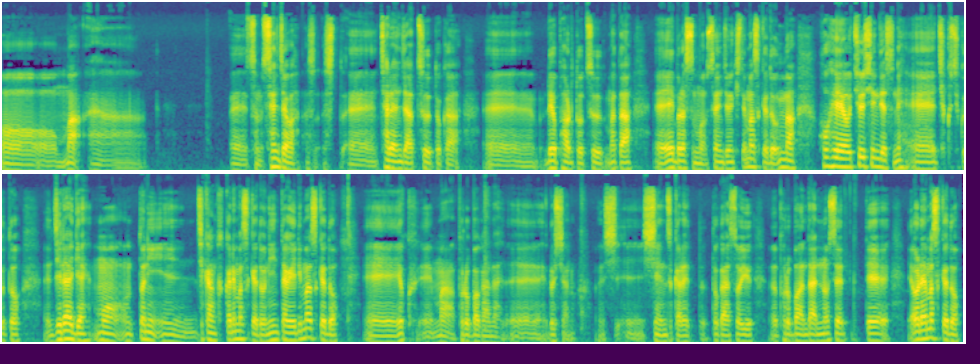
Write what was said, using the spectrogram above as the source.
おまああ、えー、その戦車は、えー、チャレンジャー2とか、えー、レオパルト2、また、えー、エイブラスも戦場に来てますけど、今、歩兵を中心にですね、えー、チクチクと地雷原、もう本当に時間かかりますけど、忍耐がいりますけど、えー、よく、えー、まあ、プロパガンダ、えー、ロシアの支援疲れとか、そういうプロパガンダに載せておられますけど、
